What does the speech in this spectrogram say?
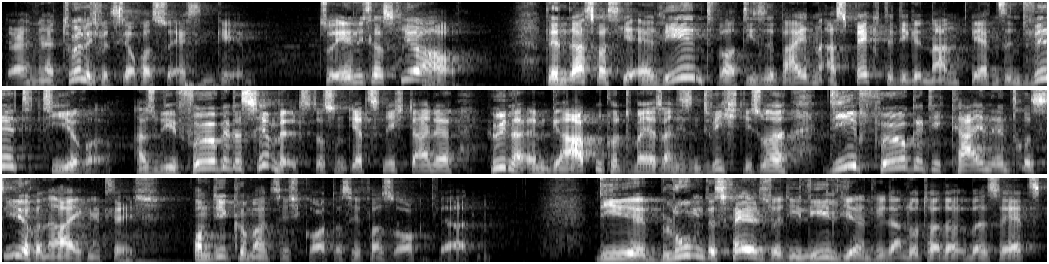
Ja, natürlich wird dir auch was zu essen geben. So ähnlich ist das hier auch. Denn das, was hier erwähnt wird, diese beiden Aspekte, die genannt werden, sind Wildtiere, also die Vögel des Himmels. Das sind jetzt nicht deine Hühner im Garten, könnte man ja sagen, die sind wichtig, sondern die Vögel, die keinen interessieren eigentlich. Um die kümmert sich Gott, dass sie versorgt werden. Die Blumen des Feldes oder die Lilien, wie dann Luther da übersetzt,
